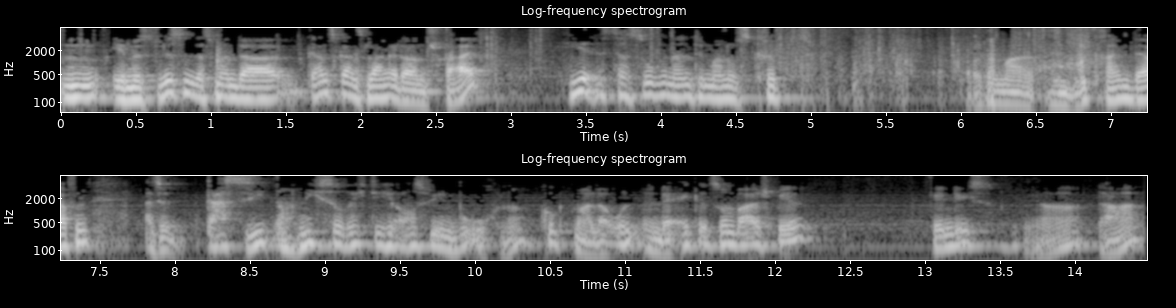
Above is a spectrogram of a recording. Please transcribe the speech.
Hm, ihr müsst wissen, dass man da ganz, ganz lange dran schreibt. Hier ist das sogenannte Manuskript. Wollte mal einen Blick reinwerfen. Also das sieht noch nicht so richtig aus wie ein Buch. Ne? Guckt mal, da unten in der Ecke zum Beispiel, finde ich es, ja, da.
